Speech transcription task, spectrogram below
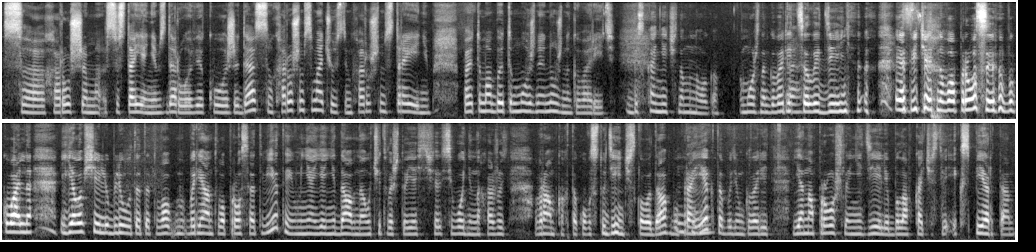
с хорошим состоянием здоровья кожи, да, с хорошим самочувствием, хорошим настроением. Поэтому об этом можно и нужно говорить. Бесконечно много. Можно говорить Да. целый день и отвечать на вопросы буквально. Я вообще люблю вот этот ва- вариант вопросы-ответы. И у меня я недавно, учитывая, что я сегодня нахожусь в рамках такого студенческого да, проекта, будем говорить, я на прошлой неделе была в качестве эксперта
